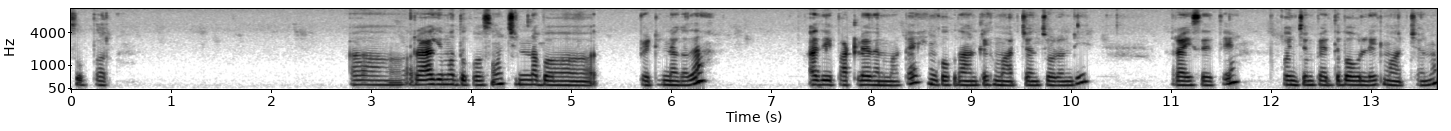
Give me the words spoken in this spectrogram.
super. రాగి ముద్ద కోసం చిన్న బా పెట్టినా కదా? అది పట్టలేదనమాట. ఇంకొక దాంట్లోకి మార్చాను చూడండి. రైస్ అయితే కొంచెం పెద్ద బౌల్లోకి మార్చాను.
